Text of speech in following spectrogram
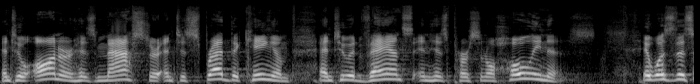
and to honor his master and to spread the kingdom and to advance in his personal holiness. It was this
